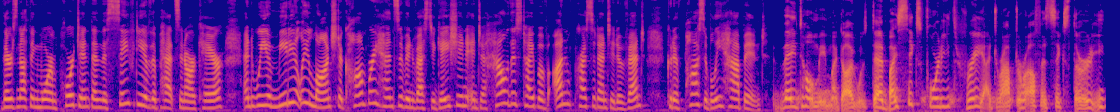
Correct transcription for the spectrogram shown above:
There's nothing more important than the safety of the pets in our care, and we immediately launched a comprehensive investigation into how this type of unprecedented event could have possibly happened. They told me my dog was dead by 6:43. I dropped her off at 6:30.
